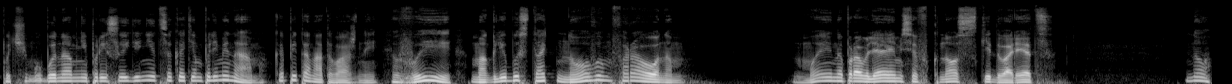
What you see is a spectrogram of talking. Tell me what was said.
Почему бы нам не присоединиться к этим племенам, капитан отважный? Вы могли бы стать новым фараоном. Мы направляемся в Кносский дворец. Но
